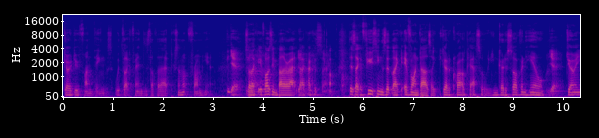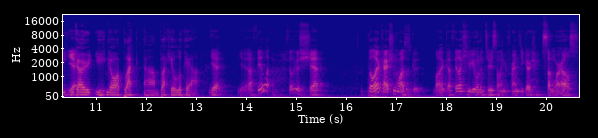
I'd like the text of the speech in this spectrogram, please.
go do fun things with like friends and stuff like that because I'm not from here. Yeah. So like if I was in Ballarat, Yeah, like I could. same. There's like a few things that like everyone does. Like you go to Kryal Castle, you can go to Sovereign Hill. Yeah, Do you know what I mean? You can Yeah. go. You can go up Black um, Black Hill Lookout. yeah, yeah. I feel like I feel like with Shep, the location wise is good. Like I feel like if you want to do something with friends, you go somewhere else,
